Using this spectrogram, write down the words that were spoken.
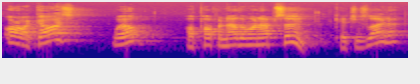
Alright guys, well, I'll pop another one up soon. Catch you later.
